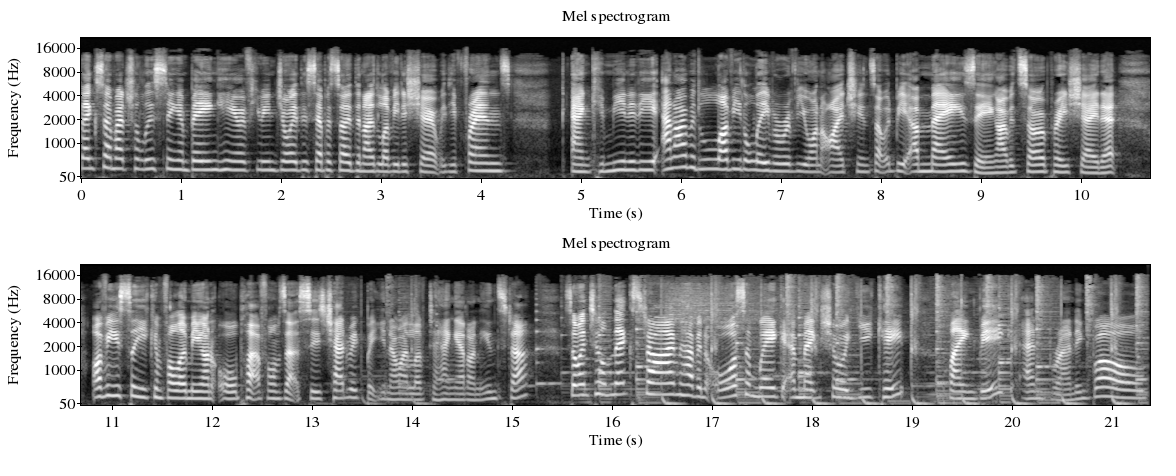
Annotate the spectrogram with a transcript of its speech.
thanks so much for listening and being here. If you enjoyed this episode, then I'd love you to share it with your friends and community. And I would love you to leave a review on iTunes. That would be amazing. I would so appreciate it. Obviously, you can follow me on all platforms at Suze Chadwick, but you know I love to hang out on Insta. So until next time, have an awesome week and make sure you keep playing big and branding bold.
